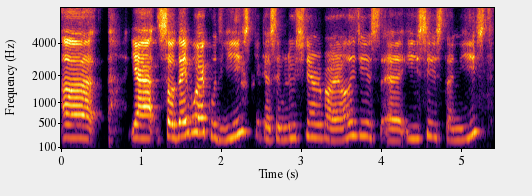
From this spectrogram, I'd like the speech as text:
Uh, yeah, so they work with yeast because evolutionary biology is uh, easiest than yeast.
